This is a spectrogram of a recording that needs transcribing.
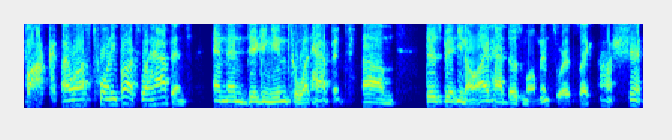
fuck, I lost 20 bucks. What happened? And then digging into what happened. Um, there's been, you know, I've had those moments where it's like, oh shit,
